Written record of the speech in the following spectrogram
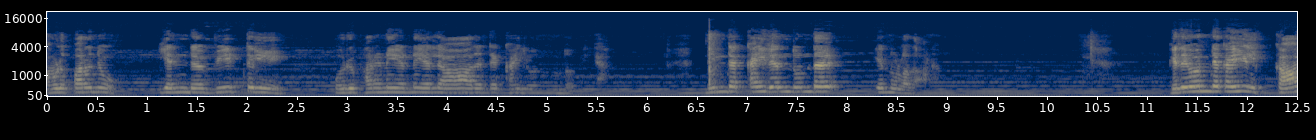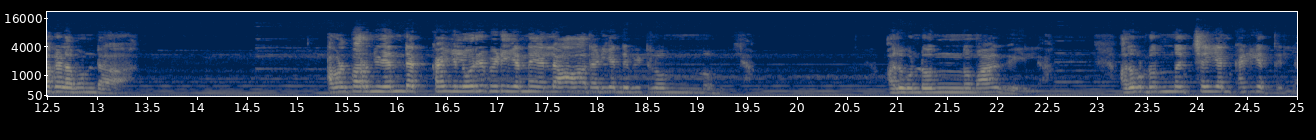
അവൾ പറഞ്ഞു എന്റെ വീട്ടിൽ ഒരു ഭരണി എണ്ണയല്ലാതെ എന്റെ കയ്യിലൊന്നുമില്ല. നിന്റെ കയ്യിൽ എന്തുണ്ട് എന്നുള്ളതാണ്. ഗിതയോന്റെ കയ്യിൽ കാകളമുണ്ട് അവൾ പറഞ്ഞു എന്റെ കയ്യിൽ ഒരു പിടി എണ്ണയല്ലാതെ അടി എന്റെ വീട്ടിലൊന്നുമില്ല. അതുകൊണ്ടൊന്നും ആകുകയില്ല. അതുകൊണ്ടൊന്നും ചെയ്യാൻ കഴിയത്തില്ല.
